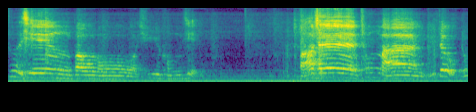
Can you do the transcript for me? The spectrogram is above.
自性包罗虚空界，法身充满宇宙中。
